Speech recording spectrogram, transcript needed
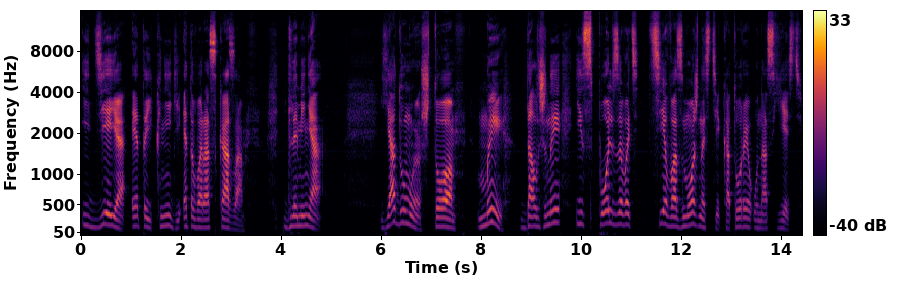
идея этой книги, этого рассказа для меня? Я думаю, что мы должны использовать те возможности, которые у нас есть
